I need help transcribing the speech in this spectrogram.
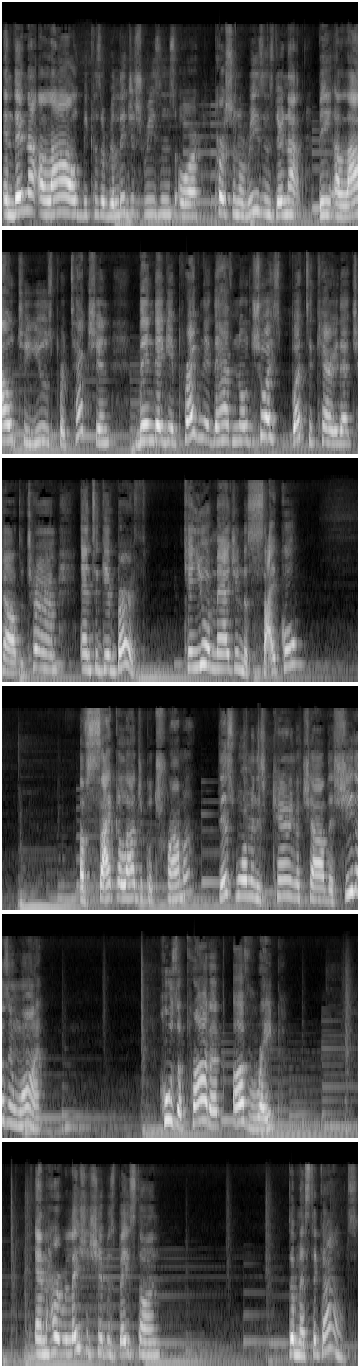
and they're not allowed because of religious reasons or personal reasons they're not being allowed to use protection then they get pregnant they have no choice but to carry that child to term and to give birth. Can you imagine the cycle of psychological trauma? This woman is carrying a child that she doesn't want who's a product of rape and her relationship is based on domestic violence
